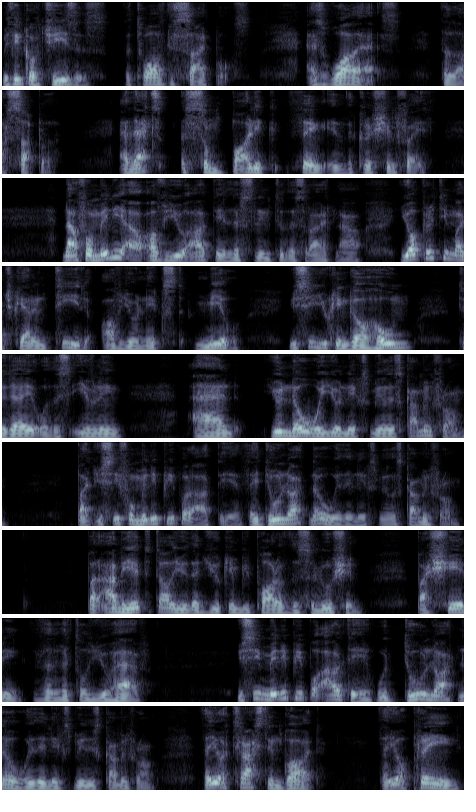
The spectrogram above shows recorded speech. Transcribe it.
We think of Jesus, the 12 disciples, as well as the Last Supper. And that's a symbolic thing in the Christian faith. Now, for many of you out there listening to this right now, you're pretty much guaranteed of your next meal. You see, you can go home today or this evening and you know where your next meal is coming from. But you see, for many people out there, they do not know where their next meal is coming from. But I'm here to tell you that you can be part of the solution by sharing the little you have. You see, many people out there who do not know where their next meal is coming from. They are trusting God. They are praying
